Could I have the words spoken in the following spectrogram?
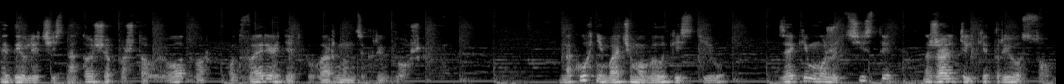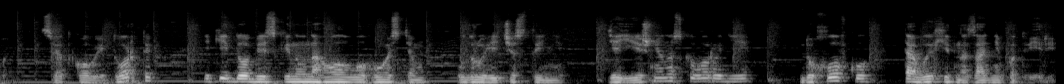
не дивлячись на те, що поштовий отвор у дверях дядько Вернон закрив дошками. На кухні бачимо великий стіл, за яким можуть сісти, на жаль, тільки три особи: святковий тортик, який Добі скинув на голову гостям у другій частині, яєчню на сковороді, духовку та вихід на заднє подвір'я.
